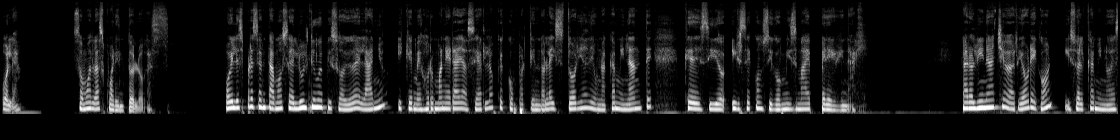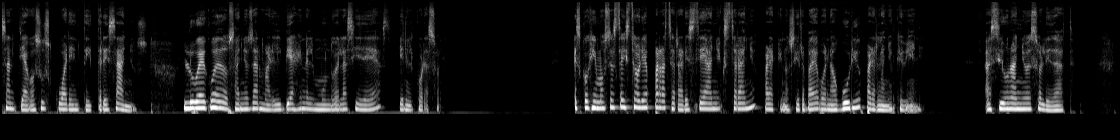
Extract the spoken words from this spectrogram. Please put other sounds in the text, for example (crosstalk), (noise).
Hola, somos las cuarentólogas. Hoy les presentamos el último episodio del año y qué mejor manera de hacerlo que compartiendo la historia de una caminante que decidió irse consigo misma de peregrinaje. Carolina Echeverría Obregón hizo el Camino de Santiago a sus 43 años, luego de dos años de armar el viaje en el mundo de las ideas y en el corazón. Escogimos esta historia para cerrar este año extraño para que nos sirva de buen augurio para el año que viene. Ha sido un año de soledad,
